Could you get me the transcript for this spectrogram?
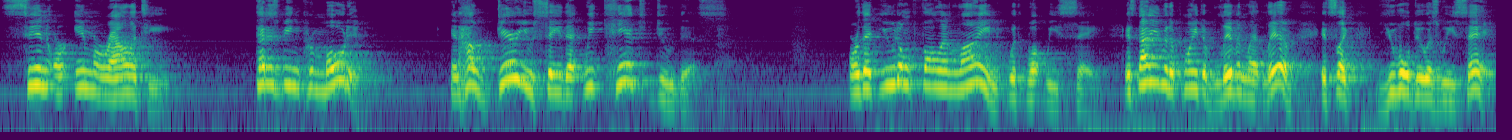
sin or immorality that is being promoted. And how dare you say that we can't do this? Or that you don't fall in line with what we say? It's not even a point of live and let live. It's like you will do as we say.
